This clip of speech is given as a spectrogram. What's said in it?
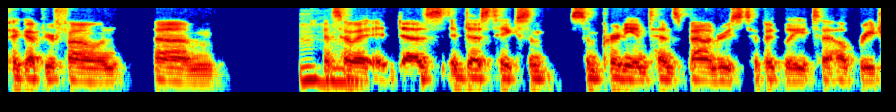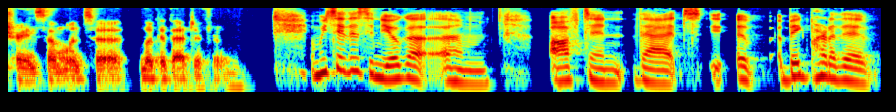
pick up your phone. Um, and so it, it does, it does take some, some pretty intense boundaries typically to help retrain someone to look at that differently. And we say this in yoga um, often that a, a big part of the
